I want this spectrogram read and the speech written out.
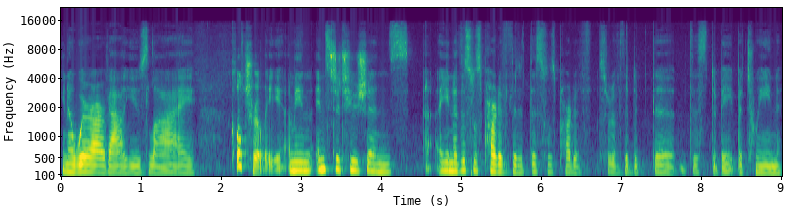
you know, where our values lie culturally. I mean, institutions. Uh, you know, this was part of the this was part of sort of the the this debate between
